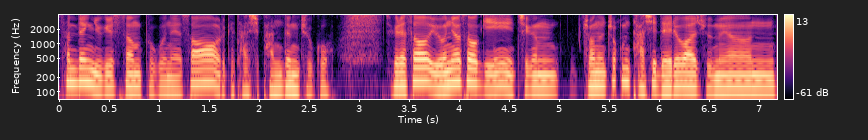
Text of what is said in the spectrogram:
306일선 부근에서 이렇게 다시 반등 주고 그래서 요 녀석이 지금 저는 조금 다시 내려와 주면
